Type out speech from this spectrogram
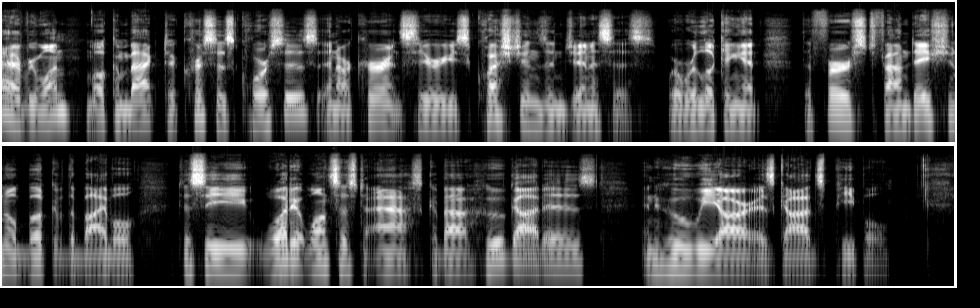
Hi, everyone. Welcome back to Chris's courses in our current series, Questions in Genesis, where we're looking at the first foundational book of the Bible to see what it wants us to ask about who God is and who we are as God's people.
